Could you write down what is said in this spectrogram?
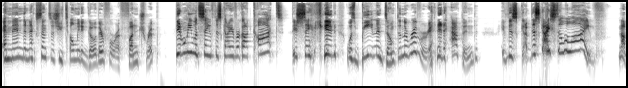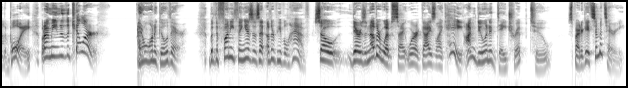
and then the next sentence you tell me to go there for a fun trip? They don't even say if this guy ever got caught. They say a kid was beaten and dumped in the river, and it happened. If this guy, this guy's still alive, not the boy, but I mean the killer. I don't want to go there. But the funny thing is, is that other people have. So there's another website where a guy's like, "Hey, I'm doing a day trip to Spidergate Cemetery."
